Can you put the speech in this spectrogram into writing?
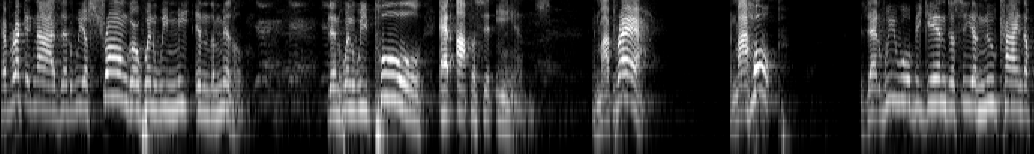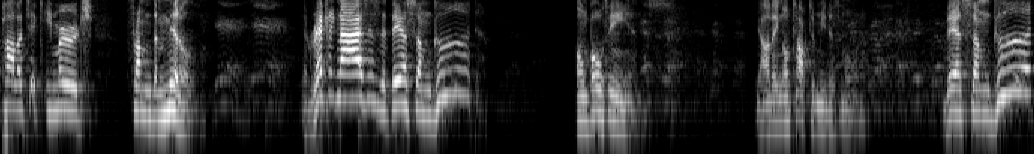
have recognized that we are stronger when we meet in the middle than when we pull at opposite ends. And my prayer and my hope is that we will begin to see a new kind of politic emerge from the middle that recognizes that there's some good on both ends. Y'all ain't gonna talk to me this morning. There's some good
